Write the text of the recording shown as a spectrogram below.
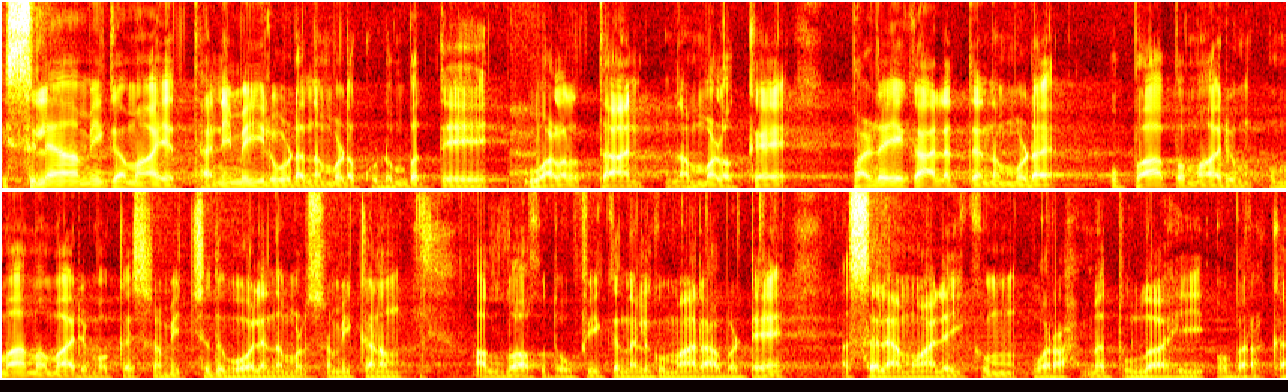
ഇസ്ലാമികമായ തനിമയിലൂടെ നമ്മുടെ കുടുംബത്തെ വളർത്താൻ നമ്മളൊക്കെ പഴയ കാലത്തെ നമ്മുടെ ഉപ്പാപ്പമാരും ഉമ്മാമ്മമാരും ഒക്കെ ശ്രമിച്ചതുപോലെ നമ്മൾ ശ്രമിക്കണം. അള്ളാഹു തൗഫീക്ക് നൽകുമാറാവട്ടെ. അസ്സലാമു അലൈക്കും വറഹ്മത്തുള്ളാഹി വബർക്കാത്തു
